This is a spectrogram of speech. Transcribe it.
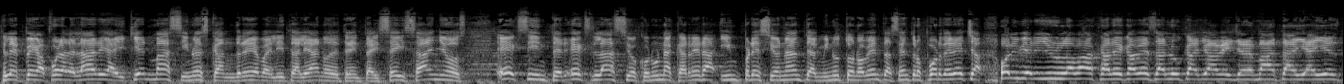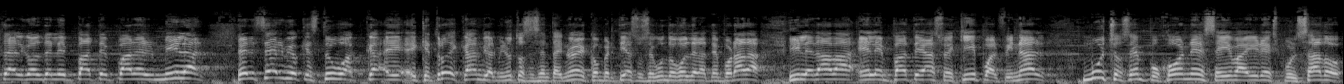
le pega fuera del área. ¿Y quién más si no es Candreva, el italiano de 36 años? Ex Inter, ex Lazio, con una carrera impresionante. Al minuto 90, centro por derecha. Olivier Giroud la baja de cabeza. Luca Jovic remata y ahí está el gol del empate para el Milan. El serbio que estuvo acá, eh, que entró de cambio al minuto 69, convertía su segundo gol de la temporada y le daba el empate a su equipo. Al final, muchos empujones, se iba a ir expulsado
